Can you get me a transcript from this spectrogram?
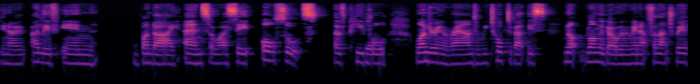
you know, I live in Bondi, and so I see all sorts of people yeah. wandering around. And we talked about this not long ago when we went out for lunch, where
